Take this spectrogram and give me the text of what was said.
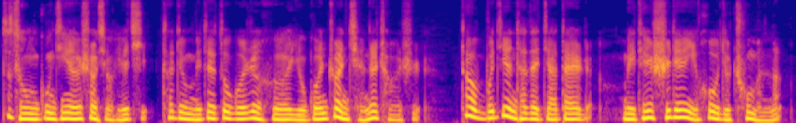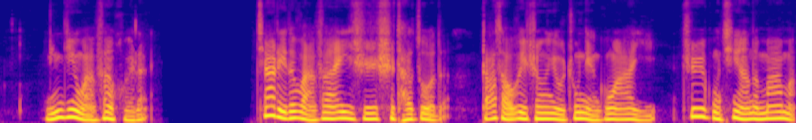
自从龚清扬上小学起，他就没再做过任何有关赚钱的尝试。倒不见他在家待着，每天十点以后就出门了，临近晚饭回来。家里的晚饭一直是他做的，打扫卫生有钟点工阿姨。至于龚清扬的妈妈，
